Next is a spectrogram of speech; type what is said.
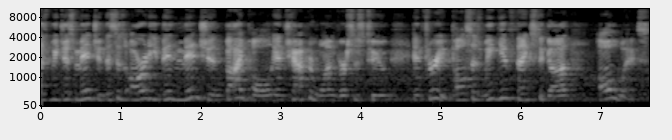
As we just mentioned, this has already been mentioned by Paul in chapter 1, verses 2 and 3. Paul says, We give thanks to God always.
